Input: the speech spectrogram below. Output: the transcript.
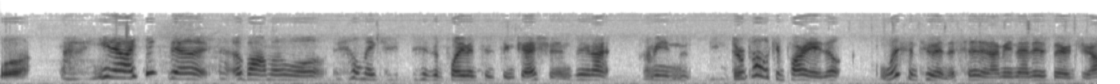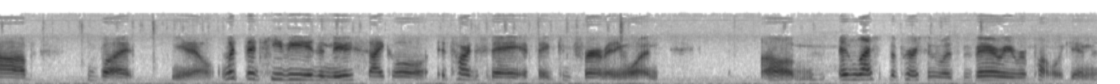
Well, you know, I think that Obama will he'll make his appointments and suggestions, and I, I mean, the Republican Party they'll listen to it in the Senate. I mean, that is their job, but you know, with the TV, and the news cycle, it's hard to say if they'd confirm anyone, um, unless the person was very Republican.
